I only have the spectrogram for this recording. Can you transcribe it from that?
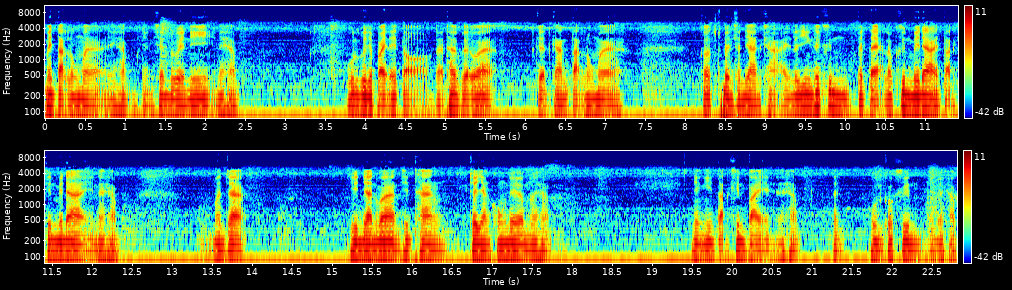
ไม่ตัดลงมานะครับ อย่างเช่นบริเวณนี้นะครับ หุ้นก็จะไปได้ต่อ แต่ถ้าเกิดว่าเกิดการตัดลงมา ก็เป็นสัญญาณขาย แล้วยิ่งถ้าขึ้นไปแตะแล้วขึ้นไม่ได้ ตัดขึ้นไม่ได้นะครับ มันจะยืนยันว่าทิศทางจะยังคงเดิมนะครับ อย่างนี้ตัดขึ้นไปนะครับหุ้นก็ขึ้นนไหมครับ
